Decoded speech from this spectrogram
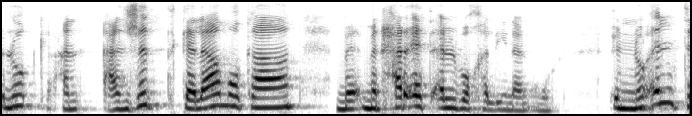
لوك عن عن جد كلامه كان من حرقة قلبه خلينا نقول. إنه أنت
